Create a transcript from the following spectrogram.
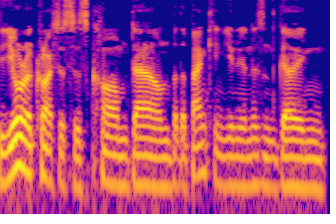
the euro crisis has calmed down, but the banking union isn't going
